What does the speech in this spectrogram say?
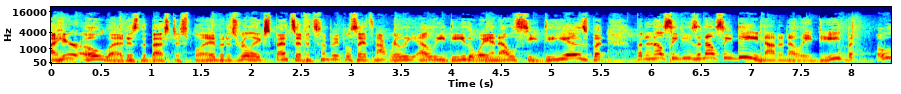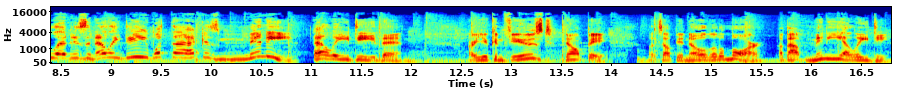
I hear OLED is the best display, but it's really expensive, and some people say it's not really LED the way an LCD is, but but an LCD is an LCD, not an LED. But OLED is an LED. What the heck is mini LED then? Are you confused? Don't be. Let's help you know a little more about mini LED.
